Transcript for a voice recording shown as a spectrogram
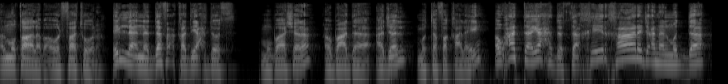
المطالبة أو الفاتورة، إلا أن الدفع قد يحدث مباشرة أو بعد أجل متفق عليه أو حتى يحدث تأخير خارج عن المدة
